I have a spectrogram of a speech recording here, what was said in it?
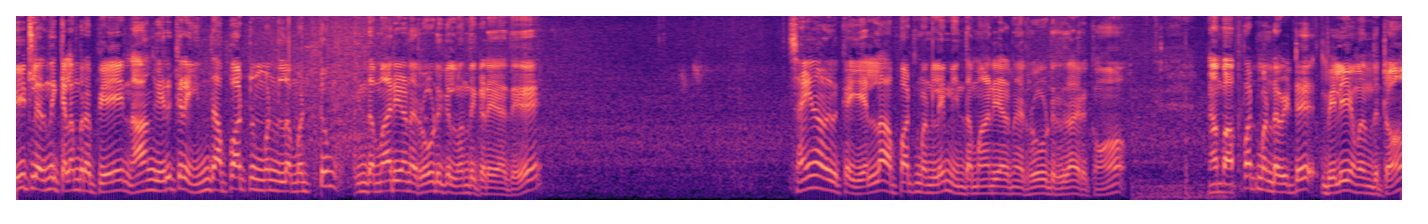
வீட்ல இருந்து கிளம்புறப்பயே நாங்கள் இருக்கிற இந்த அப்பார்ட்மெண்ட்டில் மட்டும் இந்த மாதிரியான ரோடுகள் வந்து கிடையாது. சைனாவில் இருக்க எல்லா அப்பார்ட்மெண்ட்லேயும் இந்த மாதிரியான ரோடு தான் இருக்கும். நம்ம அப்பார்ட்மெண்ட்டை விட்டு வெளியே வந்துட்டோம்.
